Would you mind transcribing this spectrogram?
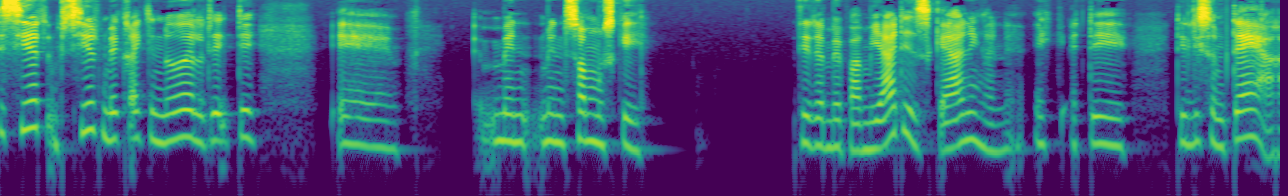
det siger, dem, siger dem ikke rigtig noget, eller det, det øh, men, men så måske det der med barmhjertighedsgerningerne, ikke? at det, det er ligesom der,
